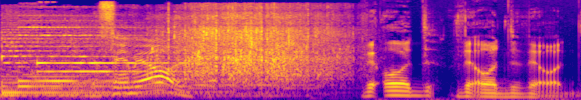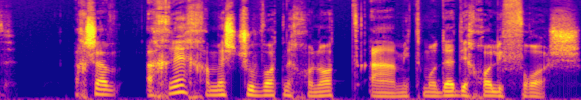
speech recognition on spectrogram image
יפה מאוד. ועוד ועוד ועוד. עכשיו, אחרי חמש תשובות נכונות, המתמודד יכול לפרוש,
